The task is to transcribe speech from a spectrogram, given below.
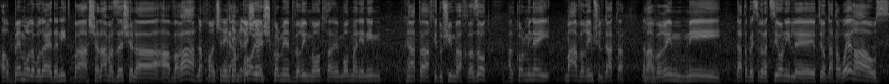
הרבה מאוד עבודה ידנית בשלב הזה של ההעברה. נכון, של גם פה. יש כל מיני דברים מאוד, מאוד מעניינים מבחינת החידושים וההכרזות, על כל מיני מעברים של דאטה. נכון. מעברים מ database רלציוני ליותר data warehouse,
